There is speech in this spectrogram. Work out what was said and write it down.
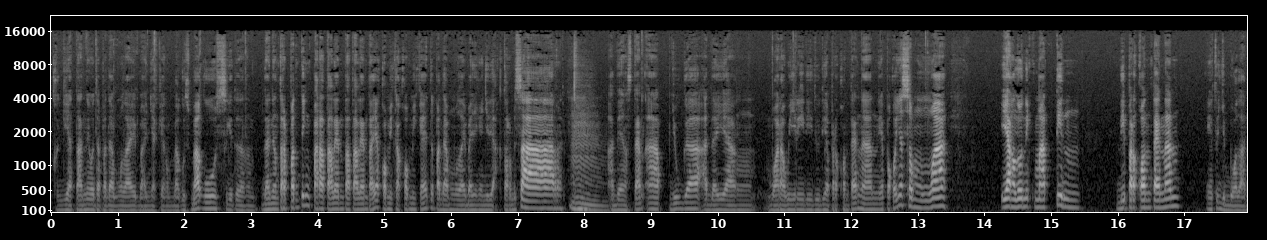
kegiatannya udah pada mulai banyak yang bagus-bagus gitu dan, dan yang terpenting para talenta talentanya komika komika itu pada mulai banyak yang jadi aktor besar Hmm. ada yang stand up juga ada yang warawiri di dunia perkontenan ya pokoknya semua yang lu nikmatin di perkontenan itu jebolan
